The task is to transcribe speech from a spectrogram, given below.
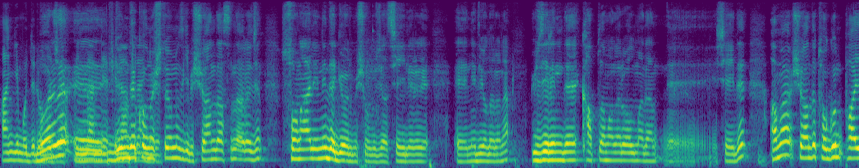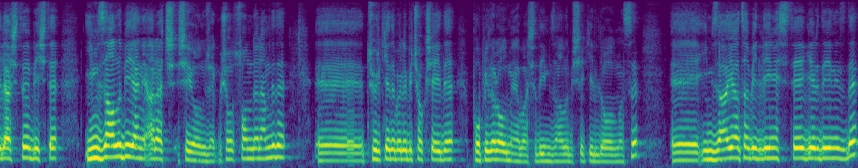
Hangi model Bu olacak? arada bilmem ne e, falan dün de filan gibi. konuştuğumuz gibi şu anda aslında aracın son halini de görmüş olacağız şeyleri e, ne diyorlar ona üzerinde kaplamaları olmadan e, şeydi. Ama şu anda TOG'un paylaştığı bir işte imzalı bir yani araç şey olacakmış. O son dönemde de e, Türkiye'de böyle birçok şeyde popüler olmaya başladı imzalı bir şekilde olması. E, imzayı atabildiğiniz siteye girdiğinizde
